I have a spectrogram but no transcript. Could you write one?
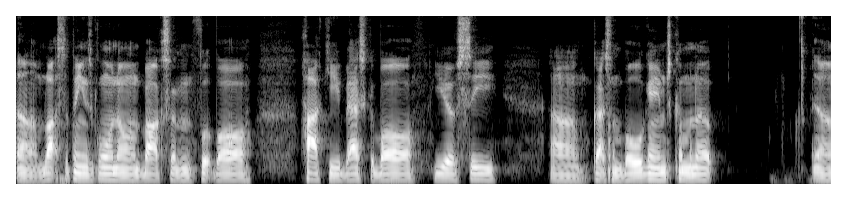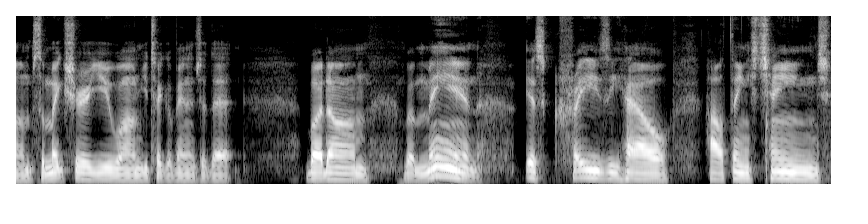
Um, lots of things going on boxing, football, hockey, basketball, UFC. Um, got some bowl games coming up. Um, so make sure you um, you take advantage of that. But um, but man, it's crazy how how things change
